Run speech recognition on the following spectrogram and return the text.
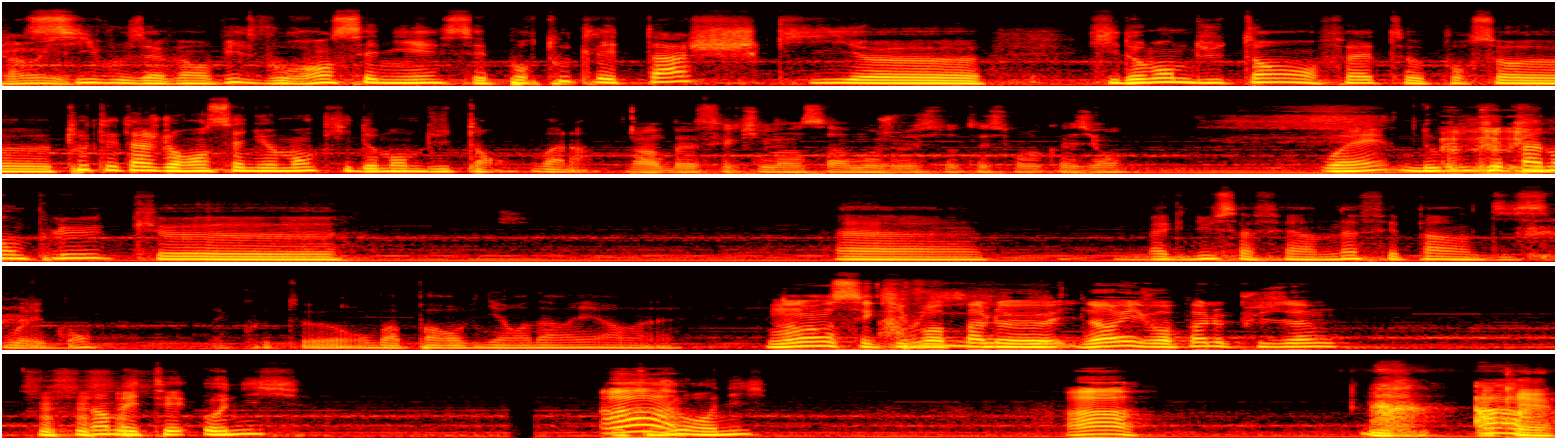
Ah oui. si vous avez envie de vous renseigner. C'est pour toutes les tâches qui, euh, qui demandent du temps, en fait, pour ce, toutes les tâches de renseignement qui demandent du temps. Voilà. Ah bah effectivement, ça, moi je vais sauter sur l'occasion. Ouais, n'oubliez pas non plus que euh, Magnus a fait un 9 et pas un 10. Ouais, bon, écoute, on va pas revenir en arrière. ouais. Non, non, c'est qu'il Ah voit oui, pas le. Non, il voit pas le plus 1. Non, mais t'es Oni. T'es Ah toujours Oni. Ah Ah Ok.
